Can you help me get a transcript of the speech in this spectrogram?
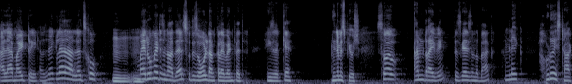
I'll have my treat. I was like, "Le- let's go. Mm, My roommate is not there, so this old uncle I went with. He's okay. His name is Piyush. So I'm driving. This guy's in the back. I'm like, how do I start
